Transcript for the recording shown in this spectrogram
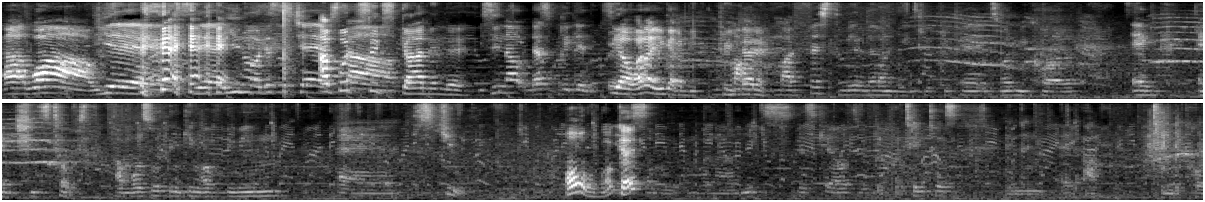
Ah, wow, yes, yeah, you know, this is chef I put style. six gun in there. You see now, that's brilliant. So Yeah, what are you gonna be preparing? my first meal that I'm going to prepare is what we call egg and cheese toast. I'm also thinking of doing uh, stew. Oh, okay. Yes, I'm gonna mix this carrot with the potatoes and then add up in the pot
